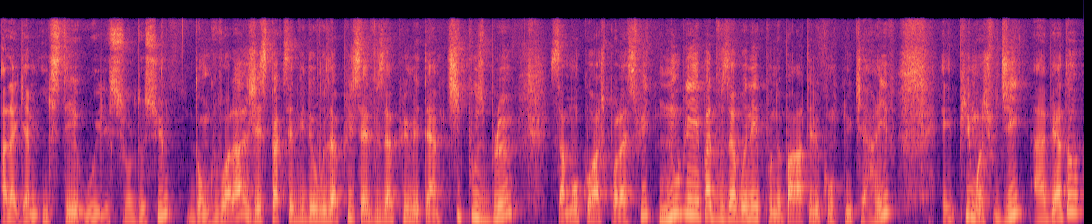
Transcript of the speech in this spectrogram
à la gamme XT où il est sur le dessus. Donc voilà, j'espère que cette vidéo vous a plu. Si elle vous a plu, mettez un petit pouce bleu. Ça m'encourage pour la suite. N'oubliez pas de vous abonner pour ne pas rater le contenu qui arrive. Et puis moi, je vous dis à bientôt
